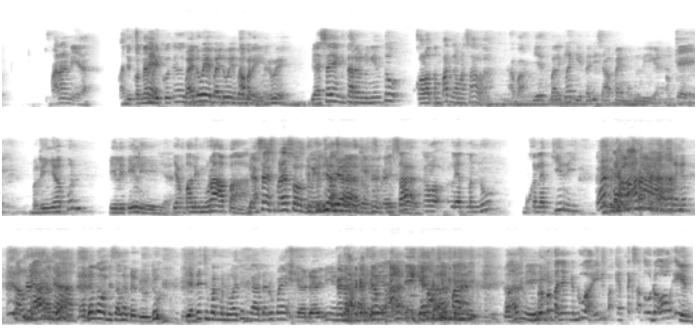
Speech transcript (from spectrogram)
Gimana nih ya? Lanjut konten Eh, berikutnya. By the way, by the way, apa nih? By the way. Biasa yang kita renungin tuh kalau tempat nggak masalah. Apa? Ya balik lagi tadi siapa yang mau beli kan. Oke. Belinya pun pilih-pilih. Iya. Yang paling murah apa? Biasa espresso tuh Itu ya. dia. Espresso. Kita kalau lihat menu bukan lihat kiri. Harganya. Kadang, kadang kalau misalnya udah duduk, lihatnya cuma menu aja nggak ada rupanya, nggak ada ini. ya. Nggak ada harganya, panik. Panik, panik. Pertanyaan kedua, ini pakai teks atau udah all in?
